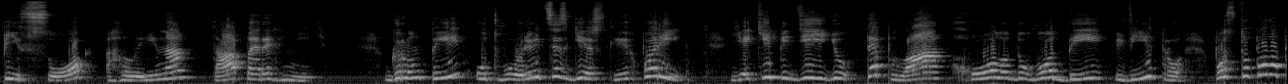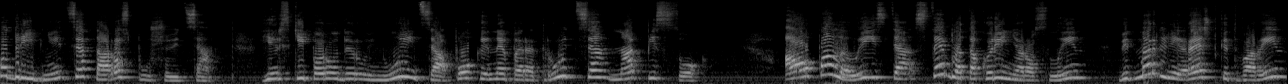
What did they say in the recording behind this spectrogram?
пісок, глина та перегній. Ґрунти утворюються з гірських порід, які під дією тепла, холоду, води, вітру поступово подрібнюються та розпушуються. Гірські породи руйнуються, поки не перетруться на пісок. А опале листя, стебла та коріння рослин, відмерлі рештки тварин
